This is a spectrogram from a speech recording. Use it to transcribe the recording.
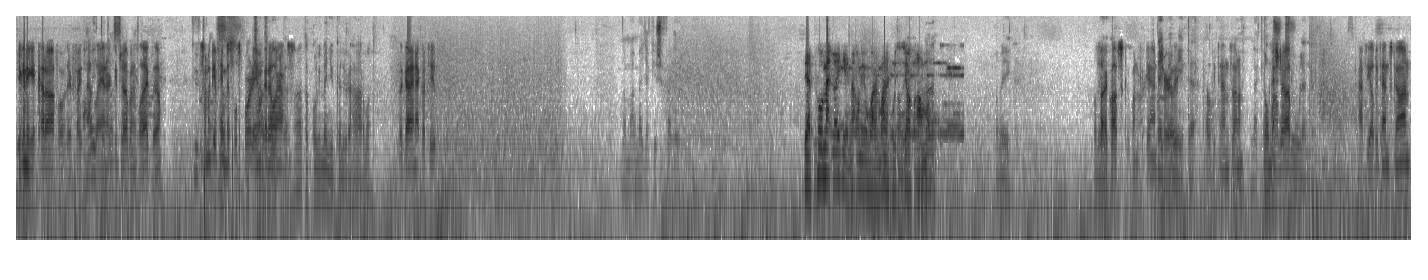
You're gonna get cut off over there fighting Oh, that he lander. did Good job on his leg, though. Kük Someone give him missile support. Anyone got LRMs? Hát akkor mi menjünk előre hármat. The guy in Echo 2. Na már megyek is felé. There are two mech right here, not only one. One with self armor. Na még. Na még. Cyclops could want to get down 40 Charlie. LB10's on him. Nekem Nice job. jó lenne. Half the LB10's gone.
